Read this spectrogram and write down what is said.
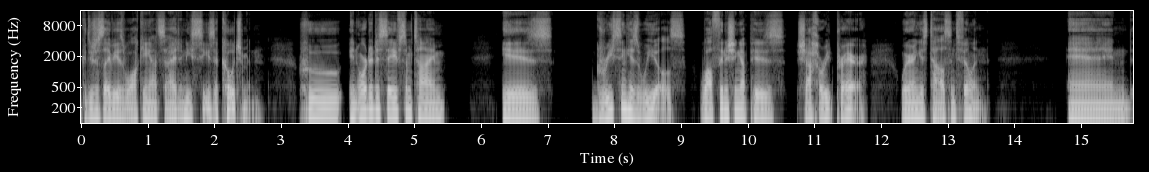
the Kedushas Levi, is walking outside and he sees a coachman who, in order to save some time, is greasing his wheels while finishing up his shacharit prayer, wearing his talis and tefillin. And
